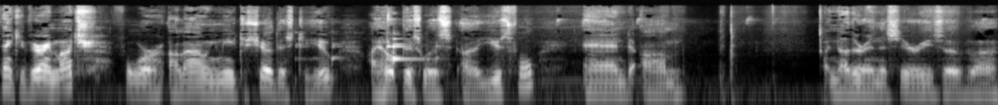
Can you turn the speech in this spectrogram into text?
Thank you very much for allowing me to show this to you. I hope this was uh, useful and um, another in the series of uh,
